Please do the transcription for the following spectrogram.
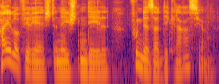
Heilo firrecht den nächsten Deel vun dieser Deklaration.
